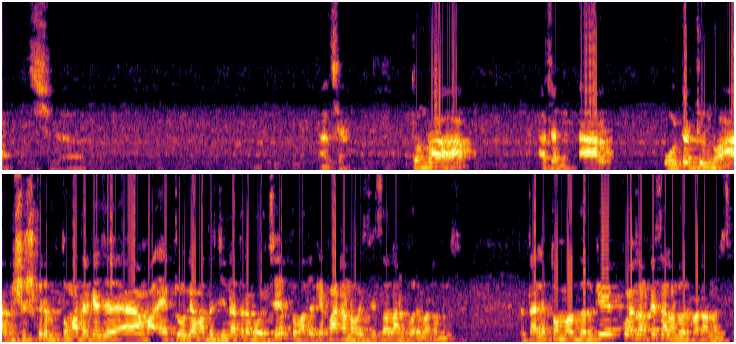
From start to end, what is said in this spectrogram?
আচ্ছা। আচ্ছা তোমরা আচ্ছা আর ওইটার জন্য আর বিশেষ করে তোমাদেরকে যে একটু আগে আমাদের জিনাতরা বলছে তোমাদেরকে পাঠানো হয়েছে চালান করে পাঠানো হয়েছে। তাহলে তোমাদেরকে কয়জনকে চালান করে পাঠানো হয়েছে?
